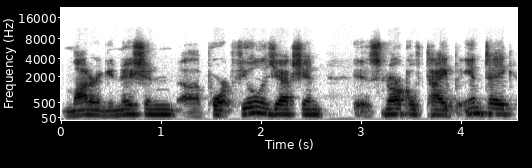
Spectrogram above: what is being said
modern ignition, uh, port fuel injection, snorkel type intake,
